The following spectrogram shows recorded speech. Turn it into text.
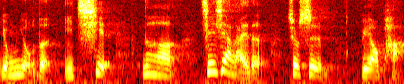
拥有的一切。那接下来的。就是不要怕，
